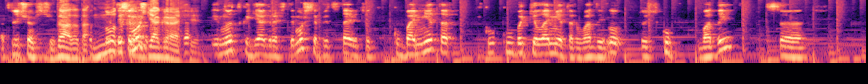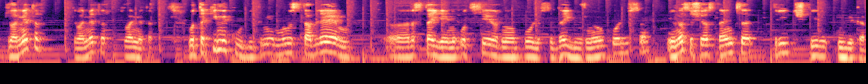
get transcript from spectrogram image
отвлечемся чуть. Да, да, да. Нотка можешь, географии. Да, нотка географии. Ты можешь себе представить вот кубометр, кубокилометр воды, ну, то есть куб воды с э, километр километр, километр. Вот такими кубиками мы выставляем э, расстояние от северного полюса до южного полюса, и у нас еще останется 3-4 кубика.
